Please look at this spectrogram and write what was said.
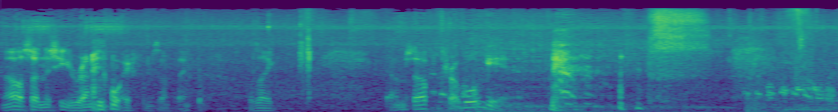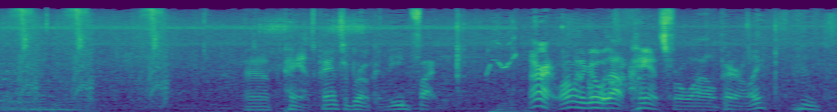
And all of a sudden I see you running away from something. I was like, got himself in trouble again. Uh, pants. Pants are broken. Need fiber. Alright, well, I'm going to go without pants for a while, apparently.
